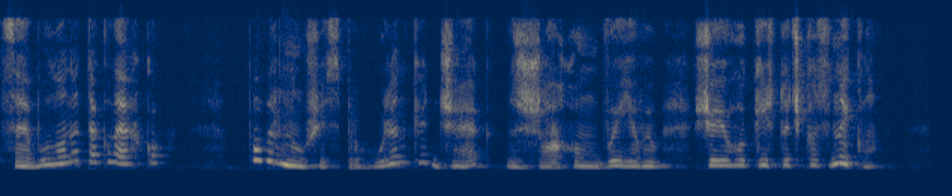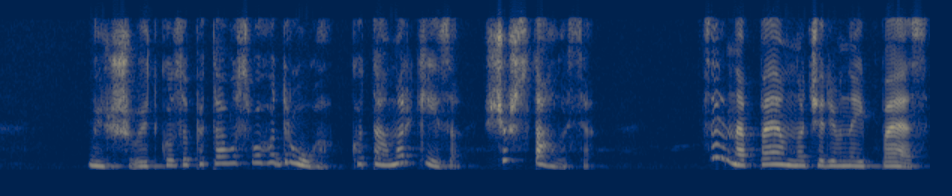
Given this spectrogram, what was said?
це було не так легко. Повернувшись з прогулянки, Джек з жахом виявив, що його кісточка зникла. Він швидко запитав у свого друга, кота Маркіза, що ж сталося. Це, напевно, чарівний пес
